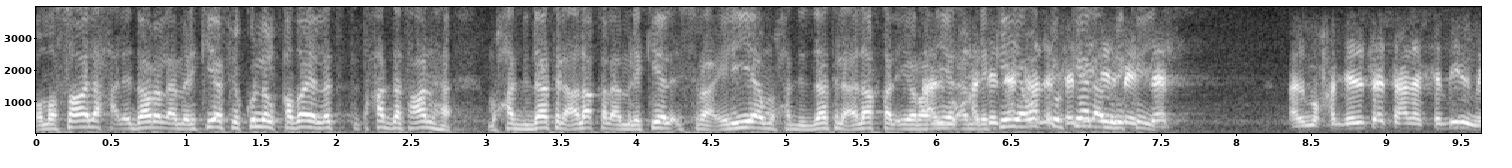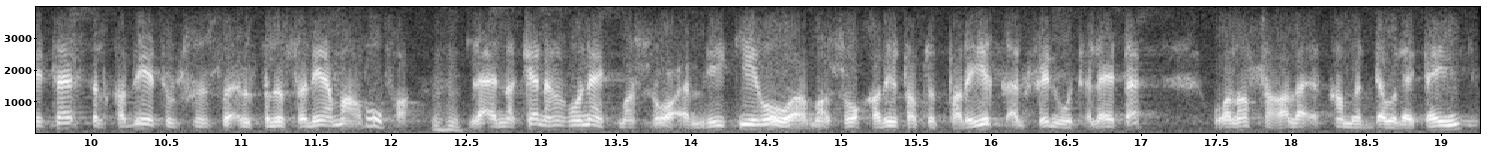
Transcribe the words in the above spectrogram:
ومصالح الإدارة الأمريكية في كل القضايا التي تتحدث عنها؟ محددات العلاقة الأمريكية الإسرائيلية محددات العلاقة الإيرانية الأمريكية والتركية الأمريكية. المحددات على سبيل المثال في القضية الفلسطينية معروفة لأن كان هناك مشروع أمريكي هو مشروع خريطة الطريق 2003 ونص على إقامة دولتين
